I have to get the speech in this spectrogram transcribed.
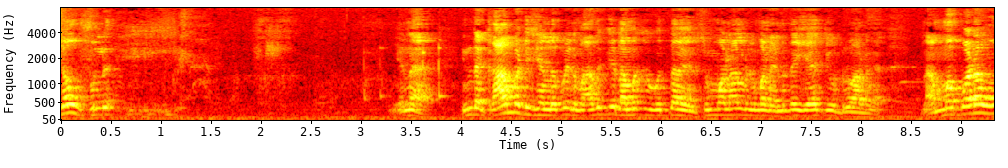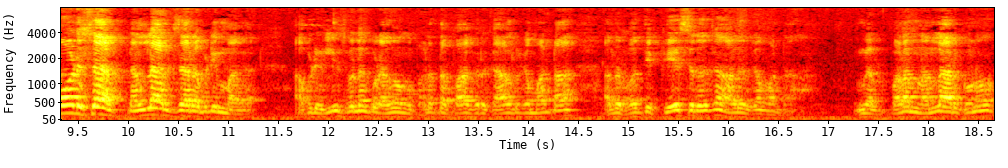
ஷோ ஃபுல்லு என்ன? இந்த காம்படிஷனில் போய் நம்ம அதுக்கு நமக்கு குத்தம் சும்மா நாள் இருக்குமான என்னதான் ஏற்றி விட்ருவானுங்க நம்ம படம் ஓடு சார். நல்லா இருக்கு சார் அப்படிம்பாங்க. அப்படி ரிலீஸ் பண்ணக்கூடாது உங்கள் படத்தை பார்க்குறதுக்கு ஆள் இருக்க மாட்டான். அதை பற்றி பேசுறதுக்கும் ஆள் இருக்க மாட்டான். உங்கள் படம் நல்லா இருக்கணும்.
